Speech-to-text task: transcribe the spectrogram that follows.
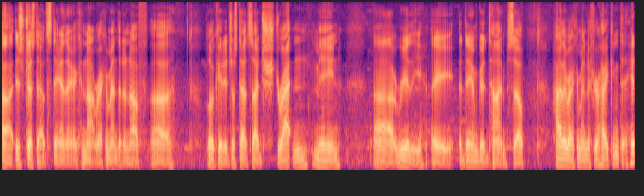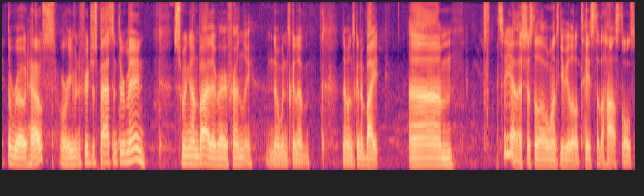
uh, is just outstanding. I cannot recommend it enough. Uh, located just outside Stratton, Maine. Really a, a damn good time. So, highly recommend if you're hiking to hit the Roadhouse, or even if you're just passing through Maine, swing on by. They're very friendly. No one's gonna, no one's gonna bite. Um, so yeah, that's just a little one to give you a little taste of the hostels.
